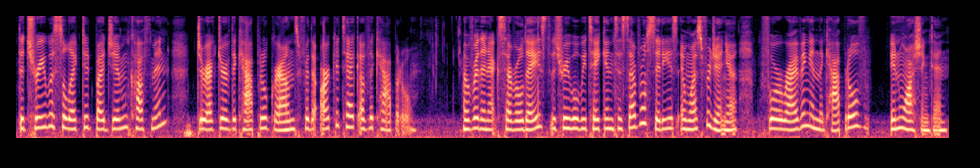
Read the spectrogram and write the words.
The tree was selected by Jim Kaufmann, director of the Capitol grounds, for the architect of the Capitol. Over the next several days, the tree will be taken to several cities in West Virginia before arriving in the capital in Washington.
